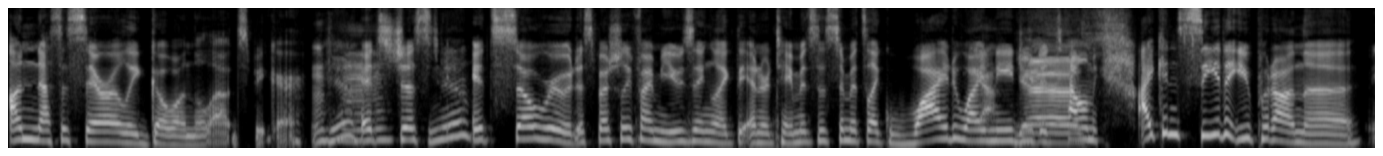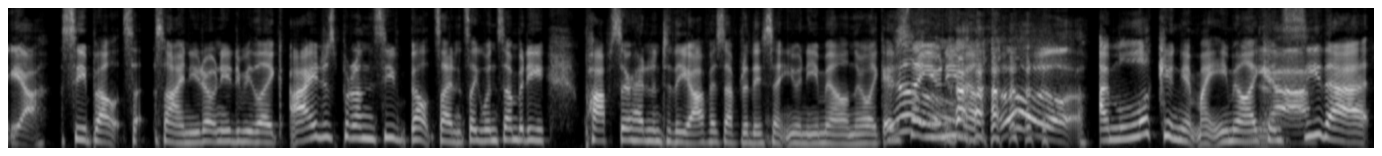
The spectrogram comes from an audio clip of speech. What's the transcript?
unnecessarily go on the loudspeaker. Mm-hmm. Yeah. It's just it's so rude, especially if I'm using like the entertainment system. It's like, why do I need you to tell me? I can see that you put on the Yeah. seatbelt s- sign. You don't need to be like, I just put on the seatbelt sign. It's like when somebody pops their head into the office after they sent you an email and they're like, I just sent you an email. I'm looking at my email. I Yeah. can see that.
